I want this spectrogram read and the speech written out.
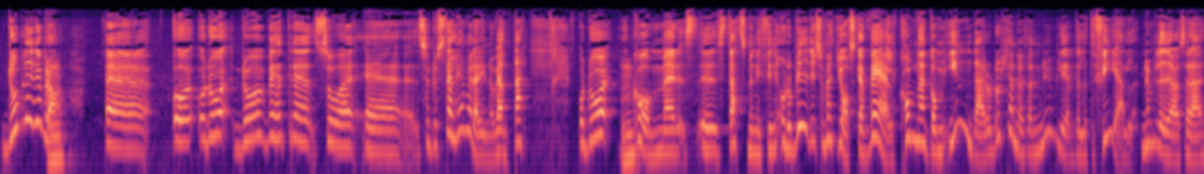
då blir det bra. Mm. Eh, och, och då, då, vad heter det, så, eh, så då ställer jag mig där inne och väntar. Och då Mm. kommer eh, statsministern in och då blir det som att jag ska välkomna dem in där och då kände jag så här, nu blev det lite fel. Nu blir jag så där.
